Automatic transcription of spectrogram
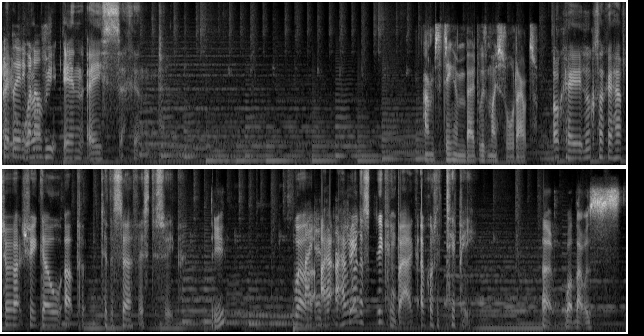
You're the I only one will else. be in a second. I'm sitting in bed with my sword out. Okay, it looks like I have to actually go up to the surface to sleep. Do you? Well, I I, I, haven't got a sleeping bag. I've got a tippy. Oh, well, that was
